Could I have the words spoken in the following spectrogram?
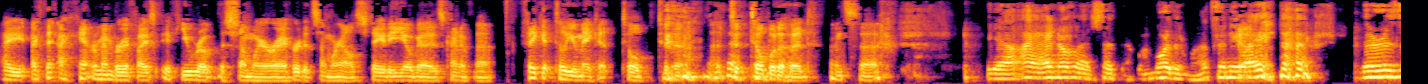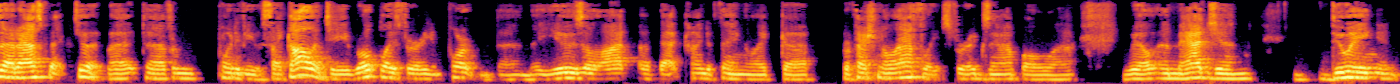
I I, th- I can't remember if I if you wrote this somewhere or I heard it somewhere else. Deity yoga is kind of a fake it till you make it till uh, till Buddhahood. That's uh... yeah, I, I know I've said that one more than once. Anyway, yeah. there is that aspect to it, but uh, from point of view of psychology, role play is very important, and they use a lot of that kind of thing, like uh, professional athletes, for example, uh, will imagine doing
